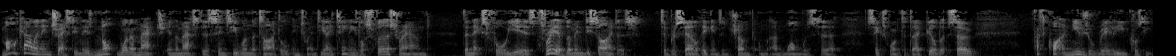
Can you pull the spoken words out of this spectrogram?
Mark Allen, interestingly, has not won a match in the Masters since he won the title in 2018. He's lost first round the next four years, three of them in deciders to Brecel, Higgins, and Trump, and, one was uh, six-one to Dave Gilbert. So that's quite unusual, really. Of course, he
